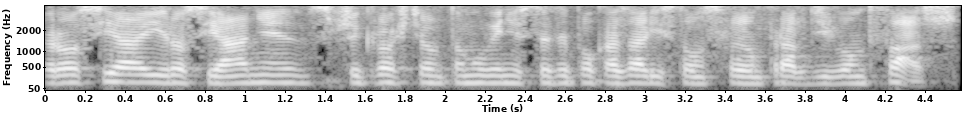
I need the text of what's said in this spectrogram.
Rosja i Rosjanie, z przykrością to mówię, niestety pokazali tą swoją prawdziwą twarz.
